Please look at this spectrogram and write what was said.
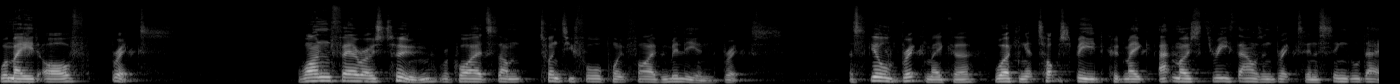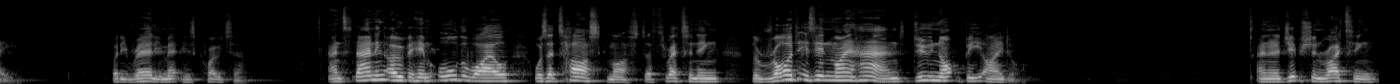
were made of bricks. One Pharaoh's tomb required some 24.5 million bricks. A skilled brickmaker working at top speed could make at most 3,000 bricks in a single day, but he rarely met his quota. And standing over him all the while was a taskmaster threatening, The rod is in my hand, do not be idle. And an Egyptian writing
